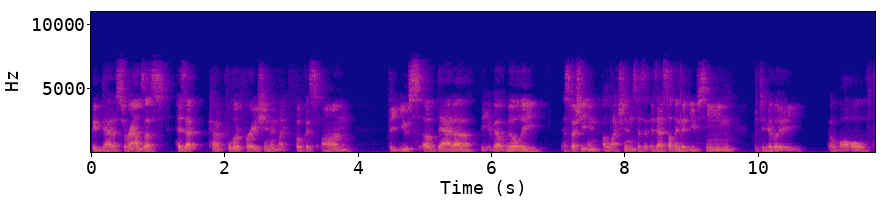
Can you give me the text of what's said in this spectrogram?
big data surrounds us. Has that kind of proliferation and like focus on the use of data, the availability, especially in elections? Is, is that something that you've seen particularly evolved?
